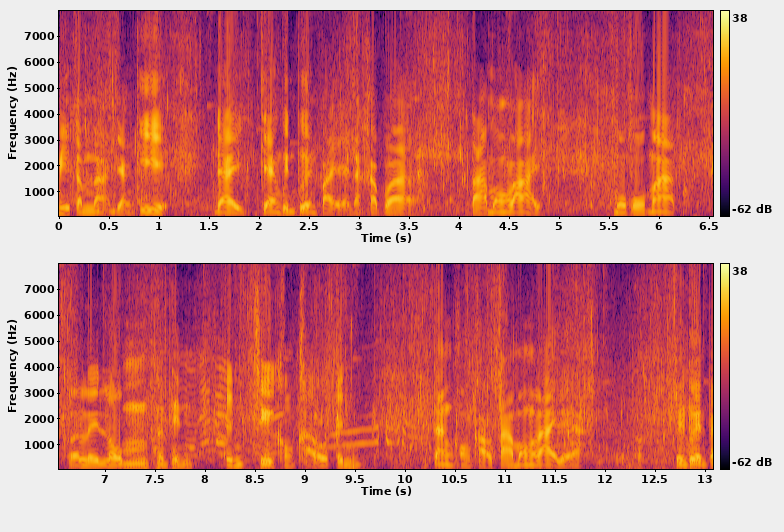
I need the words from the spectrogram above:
มีตำหนานอย่างที่ได้แจ้งเพื่อนๆไปนะครับว่าตามองไล่โมโหมาก ก็เลยล้มเป็นเป็นชื่อของเขาเป็นตั้งของเขาตามองไล่เลยฮะเพื่อนๆไป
